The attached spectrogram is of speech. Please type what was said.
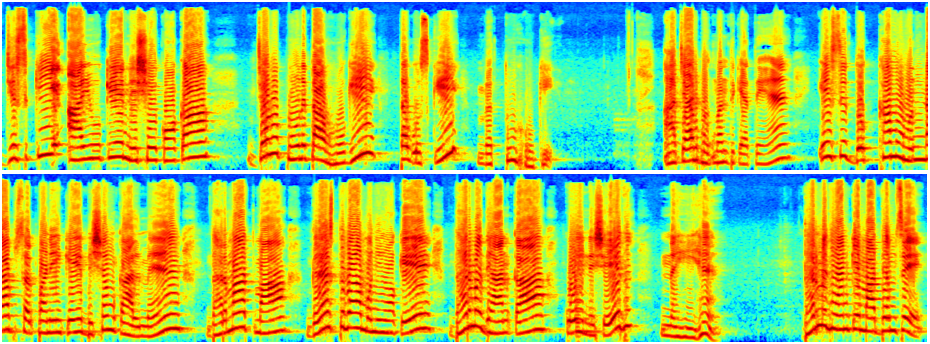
जिसकी आयु के निषेकों का जब पूर्णता होगी, तब उसकी मृत्यु होगी। आचार्य भगवंत कहते हैं, इस दुखम हुंडप सर्पणी के विषम काल में धर्मात्मा, गृहस्थ व मुनियों के धर्म ध्यान का कोई निषेध नहीं है। धर्म ध्यान के माध्यम से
